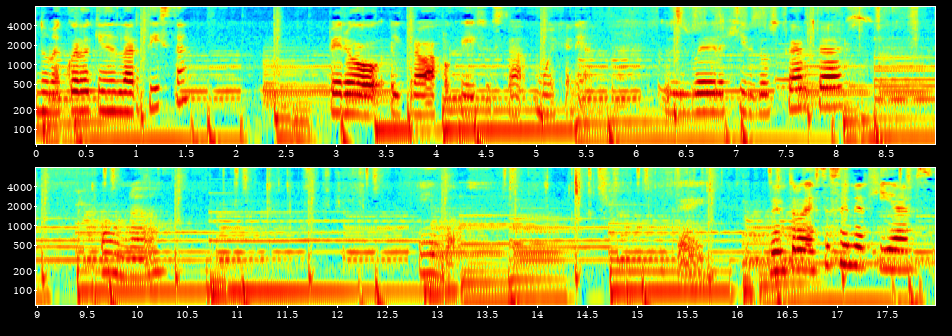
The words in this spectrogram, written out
No me acuerdo quién es la artista, pero el trabajo que hizo está muy genial. Entonces voy a elegir dos cartas. Una y dos. Okay. Dentro de estas energías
